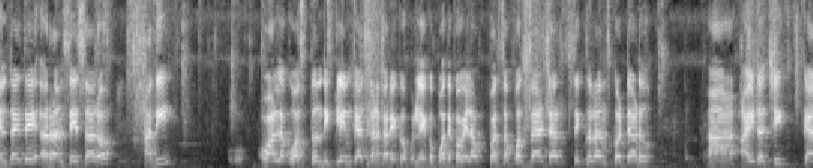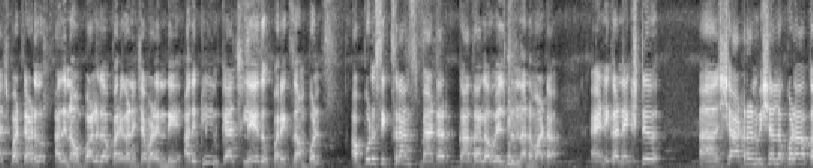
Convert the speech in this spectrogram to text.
ఎంతైతే రన్స్ వేసారో అది వాళ్ళకు వస్తుంది. క్లీన్ క్యాచ్ కనుక లేకపోతే ఒకవేళ for suppose batter six runs కొట్టాడు హైట్ వచ్చి క్యాచ్ పట్టాడు. అది నో బాల్గా పరిగణించబడింది. అది క్లీన్ క్యాచ్ లేదు ఫర్ ఎగ్జాంపుల్. అప్పుడు సిక్స్ రన్స్ బ్యాటర్ ఖాతాలో వెళ్తుందన్నమాట. అండ్ ఇక నెక్స్ట్ షార్ట్ రన్ విషయంలో కూడా ఒక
